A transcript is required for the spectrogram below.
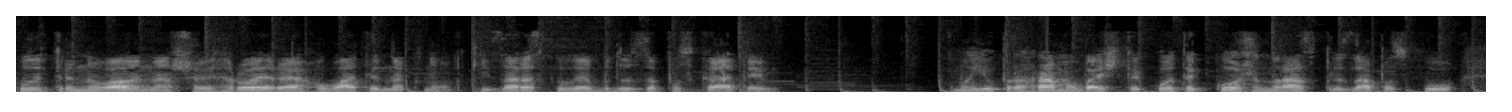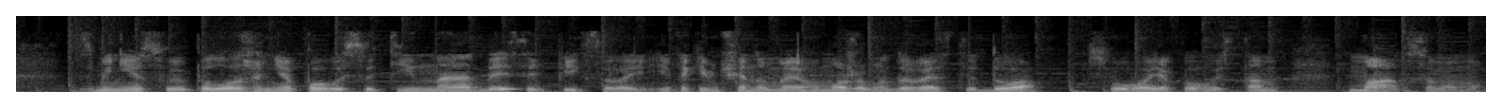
коли тренували нашого героя реагувати на кнопки. Зараз, коли я буду запускати мою програму, бачите, котик кожен раз при запуску змінює своє положення по висоті на 10 пікселей. І таким чином ми його можемо довести до свого якогось там максимуму.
